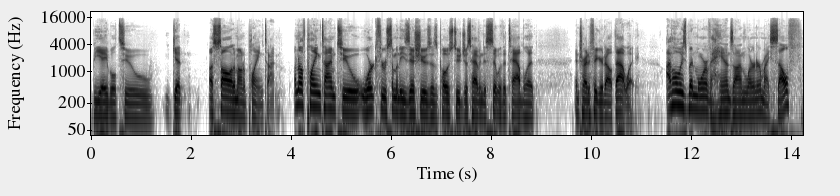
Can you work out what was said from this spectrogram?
be able to get a solid amount of playing time. Enough playing time to work through some of these issues as opposed to just having to sit with a tablet and try to figure it out that way. I've always been more of a hands on learner myself.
